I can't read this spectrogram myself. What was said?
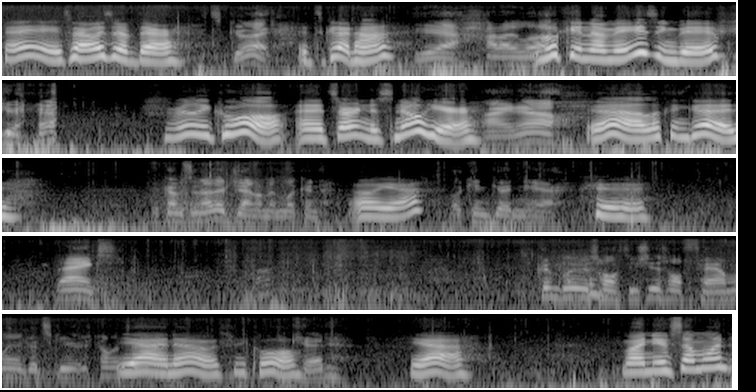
hey, so how is it up there? It's good. It's good, huh? Yeah, how'd I look? Looking amazing, babe. Yeah, Really cool. And it's starting to snow here. I know. Yeah, looking good. Here comes another gentleman looking Oh, yeah? looking good in here. Thanks. Couldn't believe this whole. Do You see this whole family of good skiers coming yeah, I know. It's pretty cool. Kid. Yeah. Remind you of someone?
